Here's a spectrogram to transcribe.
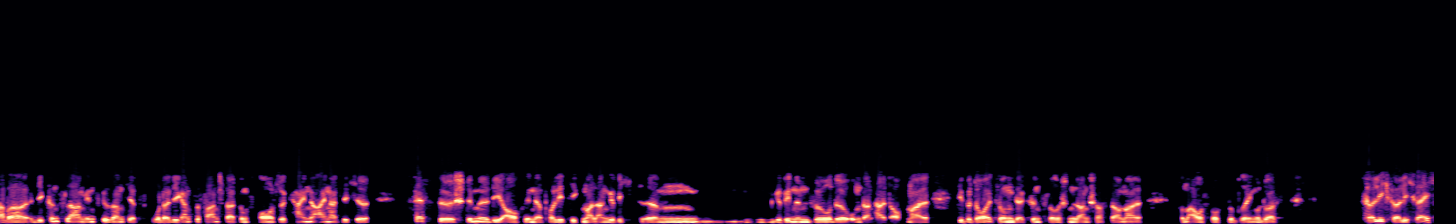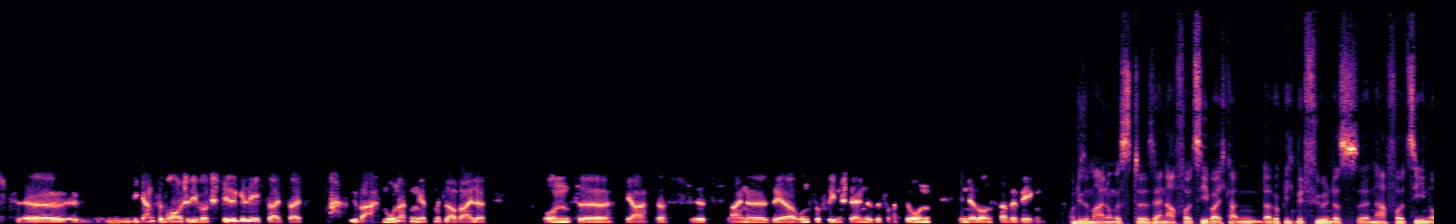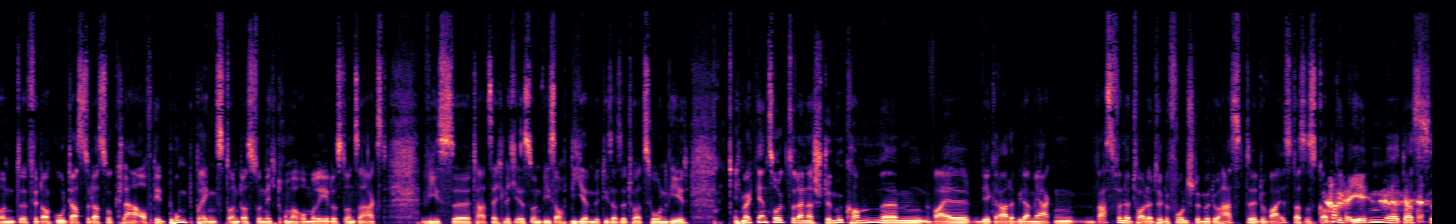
Aber die Künstler haben insgesamt jetzt oder die ganze Veranstaltungsbranche keine einheitliche feste Stimme, die auch in der Politik mal an Gewicht ähm, gewinnen würde, um dann halt auch mal die Bedeutung der künstlerischen Landschaft da mal zum Ausdruck zu bringen. Und du hast völlig, völlig recht. Äh, die ganze Branche, die wird stillgelegt seit seit über acht Monaten jetzt mittlerweile. Und äh, ja, das ist eine sehr unzufriedenstellende Situation, in der wir uns da bewegen. Und diese Meinung ist äh, sehr nachvollziehbar. Ich kann da wirklich mitfühlen, das äh, nachvollziehen und äh, finde auch gut, dass du das so klar auf den Punkt bringst und dass du nicht drumherum redest und sagst, wie es tatsächlich ist und wie es auch dir mit dieser Situation geht. Ich möchte gern zurück zu deiner Stimme kommen, ähm, weil wir gerade wieder merken, was für eine tolle Telefonstimme du hast. Du weißt, das ist Gott gegeben. Das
